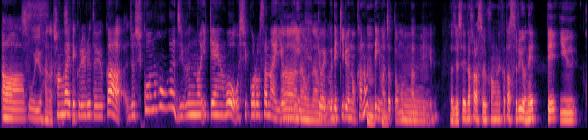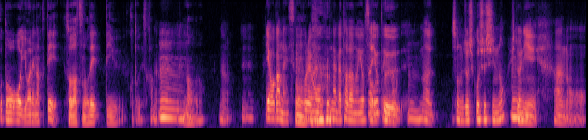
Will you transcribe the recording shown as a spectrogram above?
あーそういう話ですか？考えてくれるというか女子校の方が自分の意見を押し殺さないように教育でききるのかなって今ちょっと思ったっていう。女性だからそういう考え方するよねっていうことを言われなくて育つのでっていうことですか、なうん。なるほど。いやわかんないですけど、うん。これもなんかただの予想まあ、というか。よく、うん。まあその女子校出身の人に、あの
